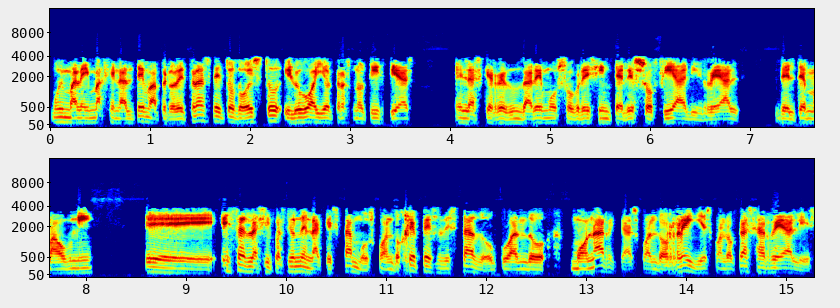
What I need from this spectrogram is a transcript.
muy mala imagen al tema, pero detrás de todo esto, y luego hay otras noticias en las que redundaremos sobre ese interés social y real del tema OVNI, eh, esa es la situación en la que estamos, cuando jefes de Estado, cuando monarcas, cuando reyes, cuando casas reales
